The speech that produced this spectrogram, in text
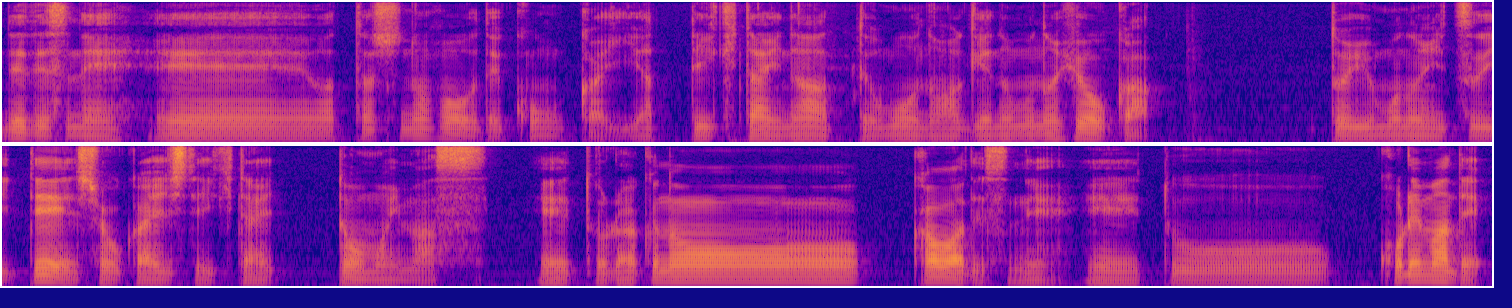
でですね、えー私の方で今回やっていきたいなって思うのはゲノムの評価というものについて紹介していきたいと思います。えっ、と、酪農家はですね、えっ、と、これまで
